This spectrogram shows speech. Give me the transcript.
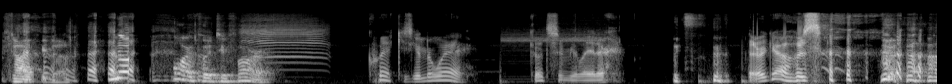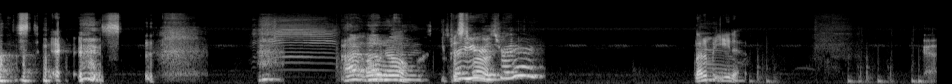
no, I picked it up. No, oh, I put it too far. Quick, he's getting away. Goat simulator. There it goes. Stairs. Uh, Oh, no. uh, It's right here. It's right here. Let him eat it. Okay.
